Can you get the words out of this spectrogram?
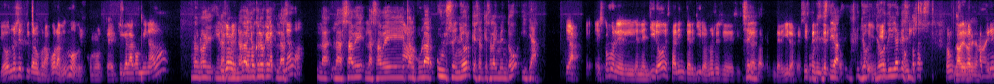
yo no sé explicar un fuera de juego ahora mismo, pues como te explique la combinada. No, no, y, y ¿tú la combinada yo creo que la, la sabe, la sabe Ah. calcular un señor que es el que se la inventó y ya. Ya, es como en el, en el Giro, está el Intergiro, no sé si existe Sí. el Intergiro, existe O el existía. Intergiro. Yo, yo diría que son sí. Cosas, son, No, son yo creo que no hay.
